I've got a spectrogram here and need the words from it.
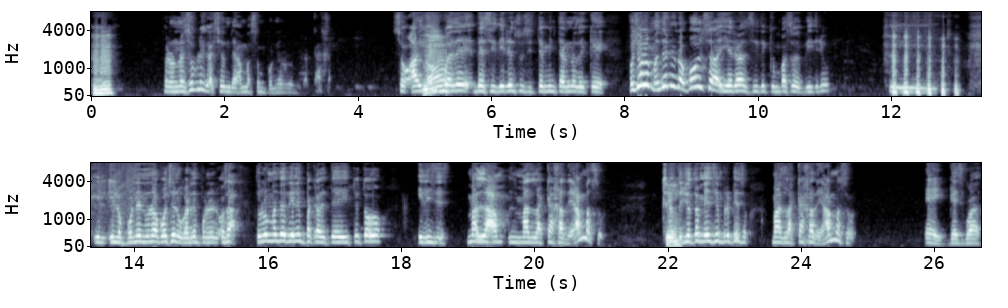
Pero no es obligación de Amazon ponerlo en una caja. So, alguien puede decidir en su sistema interno de que, pues yo lo mandé en una bolsa y era así de que un vaso de vidrio y, lo pone en una bolsa en lugar de poner, o sea, tú lo mandas bien empacadito y todo y dices, más la, más la caja de Amazon. Yo, también siempre pienso, más la caja de Amazon. Hey, guess what?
